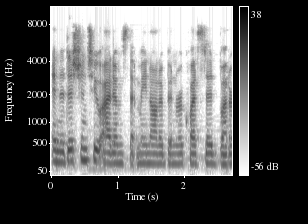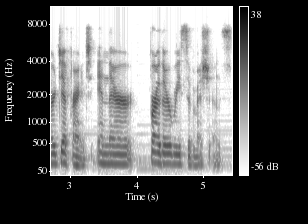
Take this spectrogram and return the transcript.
in addition to items that may not have been requested but are different in their further resubmissions.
